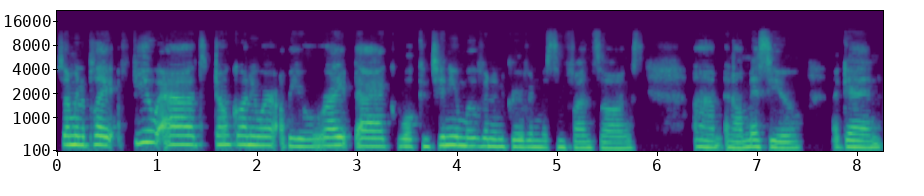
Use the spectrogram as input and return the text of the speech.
So I'm going to play a few ads. Don't go anywhere. I'll be right back. We'll continue moving and grooving with some fun songs. Um, and I'll miss you. Again,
